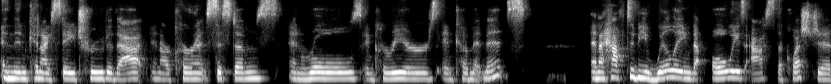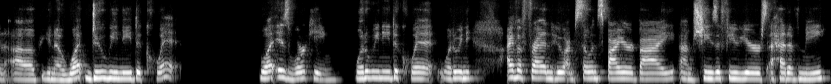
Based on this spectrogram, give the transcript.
and then can I stay true to that in our current systems and roles and careers and commitments? And I have to be willing to always ask the question of, you know, what do we need to quit? What is working? What do we need to quit? What do we need? I have a friend who I'm so inspired by. Um, she's a few years ahead of me.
